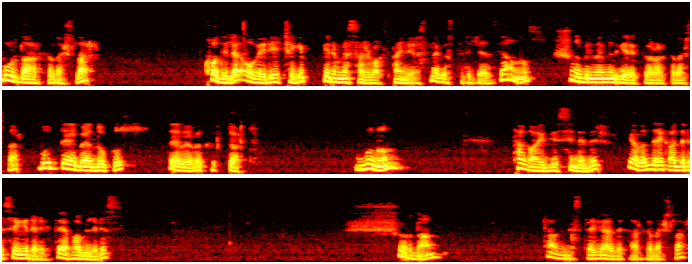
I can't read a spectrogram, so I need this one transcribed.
Burada arkadaşlar kod ile o veriyi çekip bir mesaj box penceresinde göstereceğiz. Yalnız şunu bilmemiz gerekiyor arkadaşlar. Bu DB9, DBB44. Bunun tag ID'si nedir? Ya da direkt adrese girerek de yapabiliriz. Şuradan tag liste geldik arkadaşlar.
